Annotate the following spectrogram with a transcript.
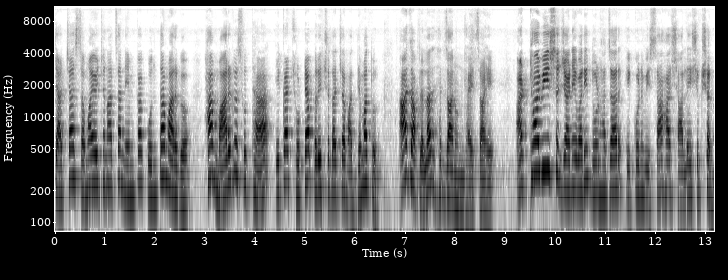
त्याच्या समायोजनाचा नेमका कोणता मार्ग हा मार्गसुद्धा एका छोट्या परिच्छेदाच्या माध्यमातून आज आपल्याला हे जाणून घ्यायचा आहे. अठ्ठावीस जानेवारी दोन हजार एकोणवीसचा हा शालेय शिक्षण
